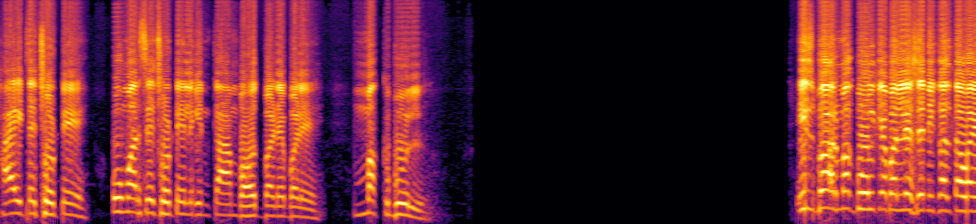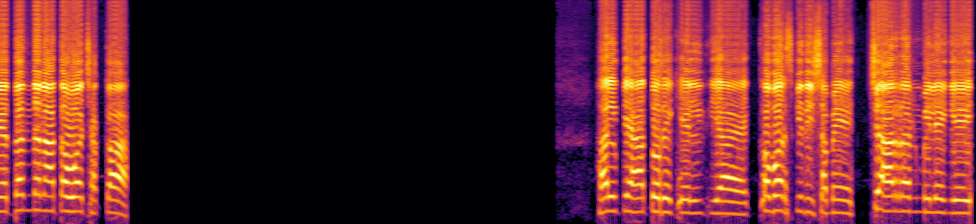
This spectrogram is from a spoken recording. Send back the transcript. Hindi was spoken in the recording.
हाइट से छोटे, उम्र से छोटे, लेकिन काम बहुत बड़े बड़े मकबूल। इस बार मकबूल के बल्ले से निकलता हुआ यह दंदन आता हुआ छक्का। हल्के हाथों से खेल दिया है। कवर्स की दिशा में चार रन मिलेंगे।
